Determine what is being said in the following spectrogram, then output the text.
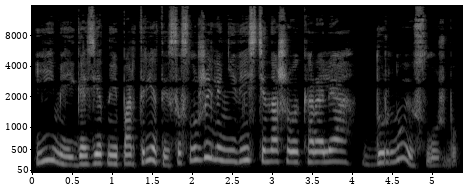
имя и газетные портреты сослужили невесте нашего короля дурную службу.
